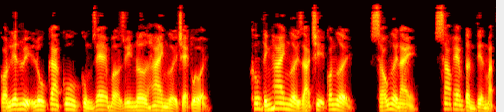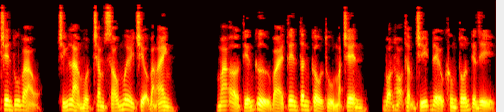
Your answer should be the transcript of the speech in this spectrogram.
còn liên lụy Lukaku cùng Reber Júnior hai người trẻ tuổi. Không tính hai người giá trị con người, sáu người này, sao em tần tiền mặt trên thu vào, chính là 160 triệu bảng Anh. Mà ở tiến cử vài tên tân cầu thủ mặt trên, bọn họ thậm chí đều không tốn tiền gì.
